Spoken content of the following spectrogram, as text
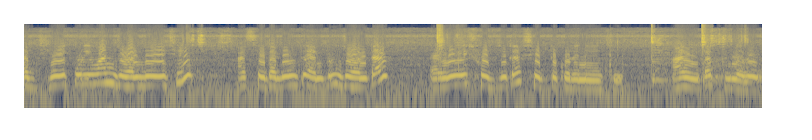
আর যে পরিমাণ জল দিয়েছি, আর সেটা কিন্তু একদম জলটা, একদম এই সবজিটা সেদ্ধ করে নিয়েছি। আর ওটা তুলে নেব।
